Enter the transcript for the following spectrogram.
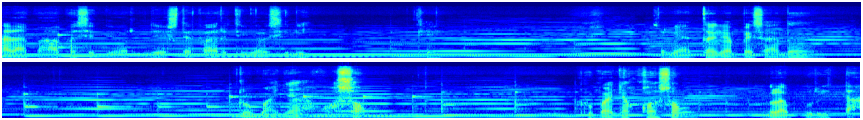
Ada apa-apa sih dia, setiap hari tinggal sini. Oke. Okay. ternyata nyampe sana rumahnya kosong. Rumahnya kosong gelap gurita.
